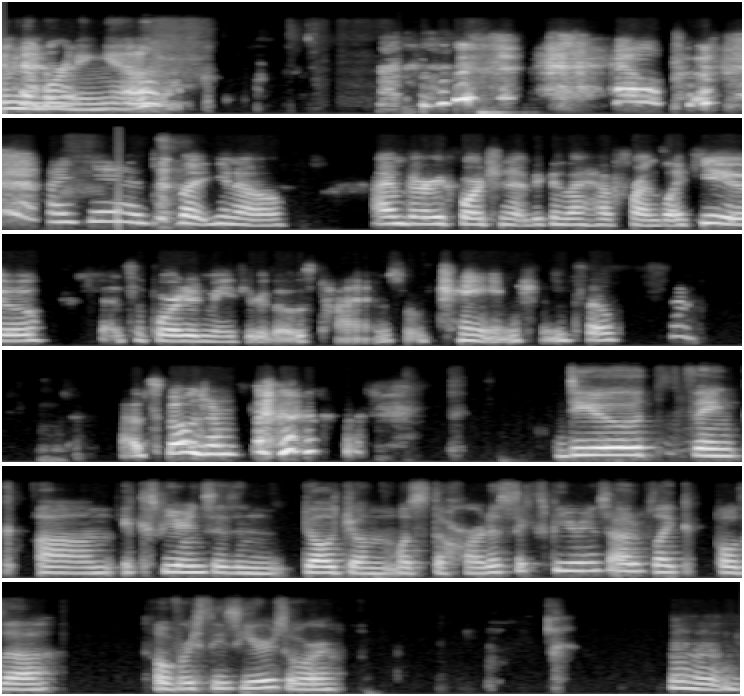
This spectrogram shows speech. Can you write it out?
In the morning yeah help. I can't. But you know i'm very fortunate because i have friends like you that supported me through those times of change. And so yeah, that's belgium. Do you think um experiences in belgium was the hardest experience out of like all the overseas years or? Mm.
